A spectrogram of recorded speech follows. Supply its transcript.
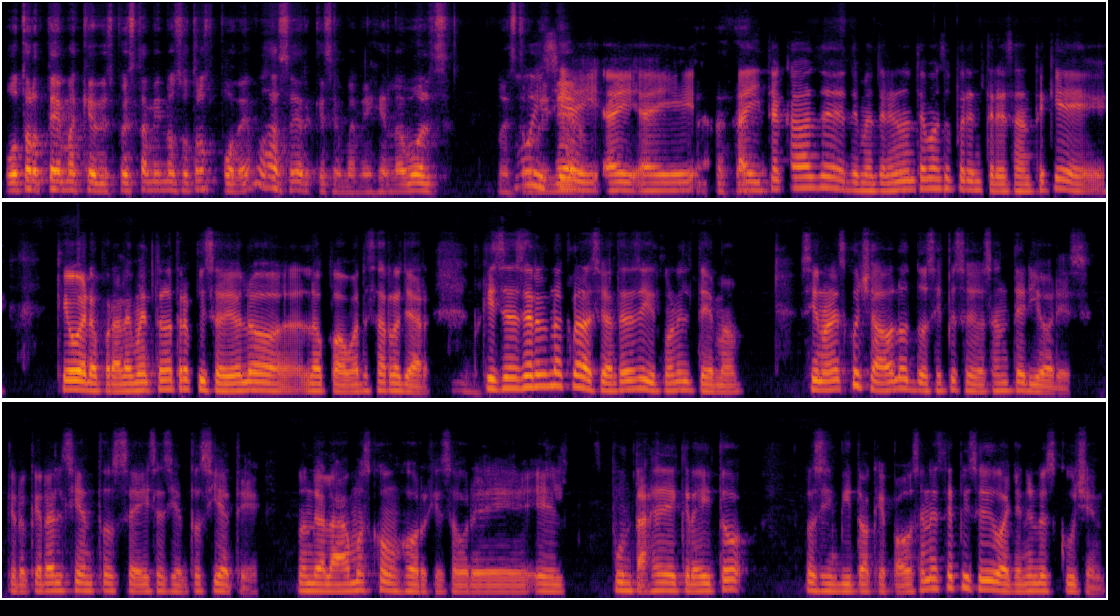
otro tema que después también nosotros podemos hacer que se maneje en la bolsa, nuestro Uy, sí, dinero. ahí ahí ahí ahí te acabas de de meter en un tema superinteresante que que, bueno, probablemente en otro episodio lo lo podamos desarrollar. Quisiera hacer una aclaración antes de seguir con el tema. Si no han escuchado los 2 episodios anteriores, creo que era el 106 y 107, donde hablábamos con Jorge sobre el puntaje de crédito, los invito a que pausen este episodio y vayan y lo escuchen.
